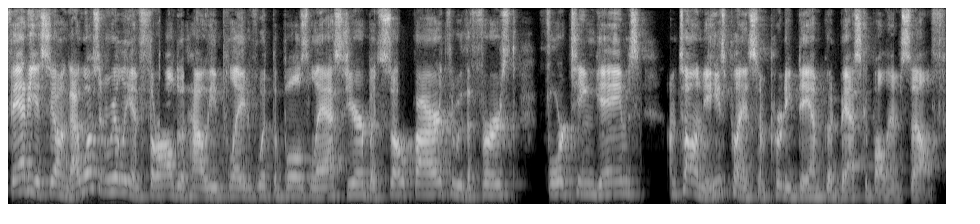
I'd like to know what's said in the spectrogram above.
Thaddeus Young, I wasn't really enthralled with how he played with the Bulls last year, but so far through the first 14 games, I'm telling you, he's playing some pretty damn good basketball himself.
